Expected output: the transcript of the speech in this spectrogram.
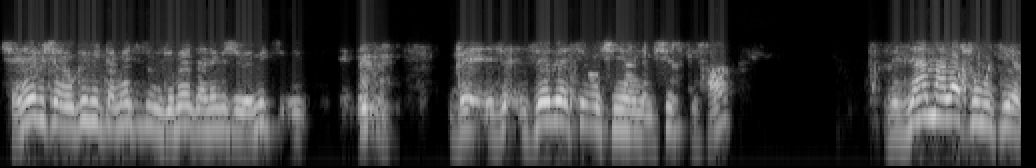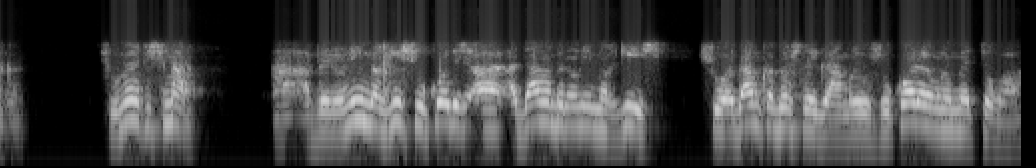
שהנפש האלוקית מתאמצת ומתגברת על הנפש הבאמית, וזה בעצם עוד שנייה נמשיך, סליחה, וזה המהלך שהוא מציע כאן, שהוא אומר, תשמע, הבינוני מרגיש שהוא קודש, האדם הבינוני מרגיש שהוא אדם קדוש לגמרי, שהוא כל היום לומד תורה,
